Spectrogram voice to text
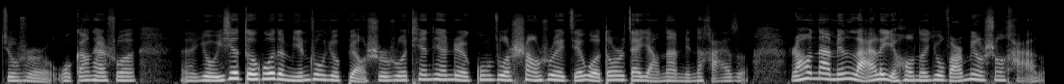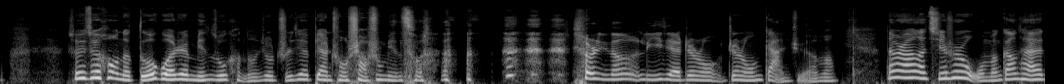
就是我刚才说，呃，有一些德国的民众就表示说，天天这工作上税，结果都是在养难民的孩子。然后难民来了以后呢，又玩命生孩子，所以最后呢，德国这民族可能就直接变成少数民族了。就是你能理解这种这种感觉吗？当然了，其实我们刚才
